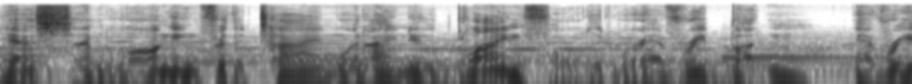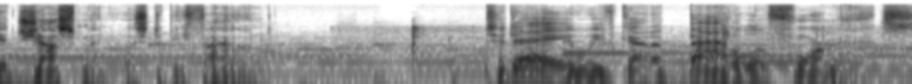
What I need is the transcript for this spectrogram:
Yes, I'm longing for the time when I knew blindfolded where every button, every adjustment was to be found. Today, we've got a battle of formats.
